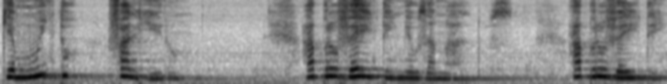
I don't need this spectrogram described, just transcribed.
que muito faliram Aproveitem, meus amados, aproveitem.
